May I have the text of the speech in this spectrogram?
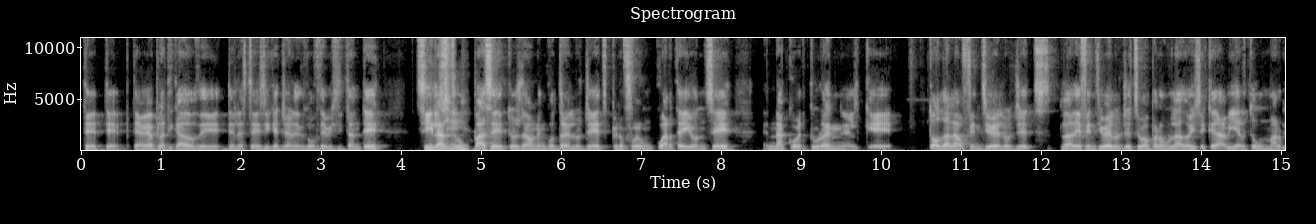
te, te, había platicado de, de, la estadística de Jared Goff de visitante. Sí lanzó un pase de touchdown en contra de los Jets, pero fue un cuarta y once en una cobertura en el que toda la ofensiva de los Jets, la defensiva de los Jets se va para un lado y se queda abierto un marco.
